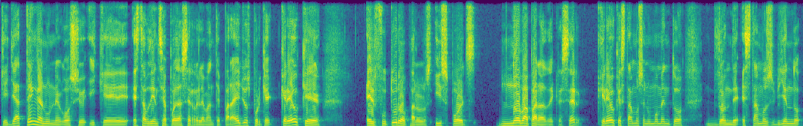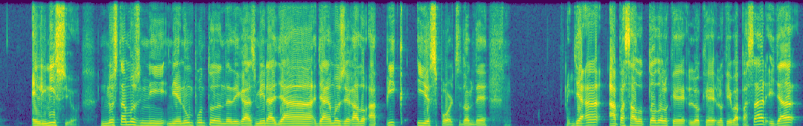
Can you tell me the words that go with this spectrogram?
que ya tengan un negocio y que esta audiencia pueda ser relevante para ellos, porque creo que el futuro para los esports no va a parar de crecer. Creo que estamos en un momento donde estamos viendo el inicio. No estamos ni, ni en un punto donde digas, mira, ya, ya hemos llegado a peak eSports, donde ya ha pasado todo lo que, lo que, lo que iba a pasar y ya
